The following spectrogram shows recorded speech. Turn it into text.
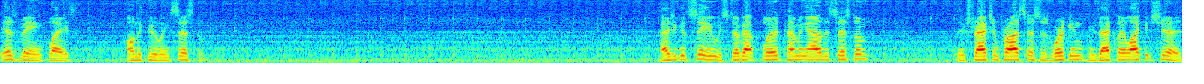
is being placed on the cooling system. As you can see, we still got fluid coming out of the system. The extraction process is working exactly like it should.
